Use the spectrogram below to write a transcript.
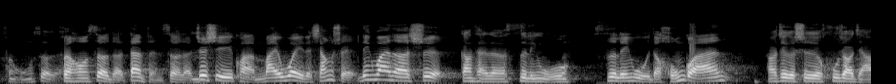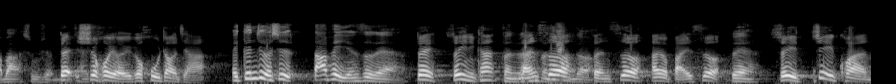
粉红色的，粉红色的淡粉色的，这是一款 My Way 的香水。另外呢是刚才的四零五，四零五的红管。然后这个是护照夹吧，是不是？对，是会有一个护照夹。哎，跟这个是搭配颜色的呀。对，所以你看，粉蓝色、粉色还有白色。对，所以这款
